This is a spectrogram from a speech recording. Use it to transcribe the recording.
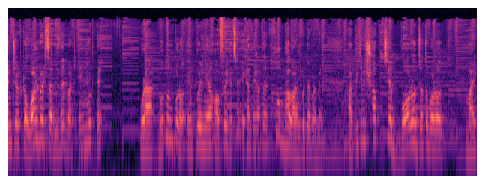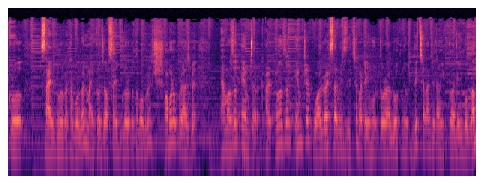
এমটার্কটা ওয়ার্ল্ড ওয়াইড সার্ভিস দেয় বাট এই মুহূর্তে ওরা নতুন কোনো এমপ্লয়ি নেওয়া অফ রেখেছে, এখান থেকে আপনারা খুব ভালো আর্ন করতে পারবেন। আর পৃথিবীর সবচেয়ে বড়, যত বড় মাইক্রো সাইটগুলোর কথা বলবেন মাইক্রো জব সাইটগুলোর কথা বলবেন, সবার উপরে আসবে অ্যামাজন এম এমটার্ক আর Amazon M MTurk world wide service দিচ্ছে বাট এই মুহূর্তে ওরা লোক নিয়োগ দিচ্ছে না, যেটা আমি একটু আগেই বললাম।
